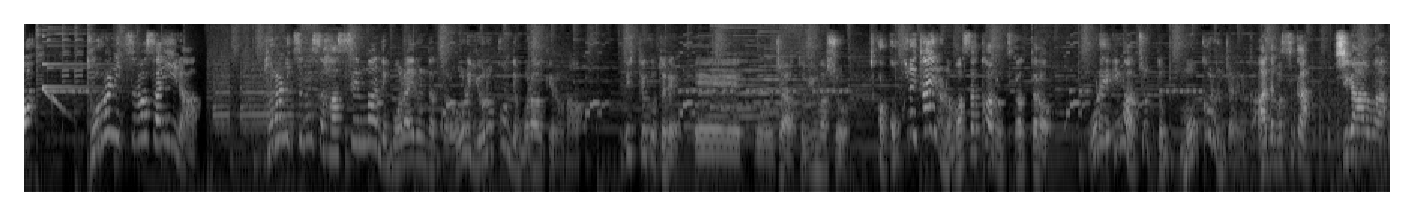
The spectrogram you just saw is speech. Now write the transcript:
あ虎に翼いいな。虎に翼8000万でもらえるんだったら俺喜んでもらうけどな。え、ということで、えー、っと、じゃあ飛びましょう。あ、ここで平のマサカード使ったら、俺今ちょっと儲かるんじゃねえか？あ、でもそっか、違うわ。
